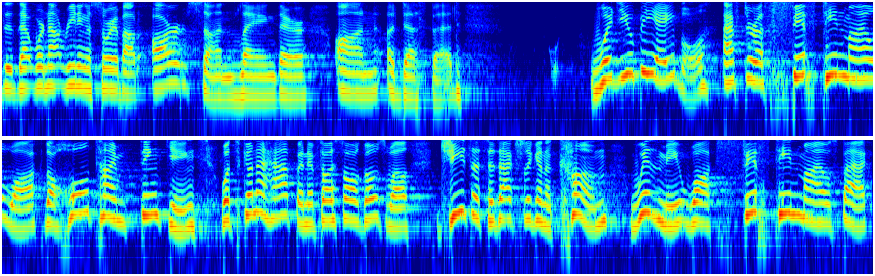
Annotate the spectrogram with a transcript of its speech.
that we're not reading a story about our son laying there on a deathbed. Would you be able, after a 15 mile walk, the whole time thinking what's going to happen if this all goes well? Jesus is actually going to come with me, walk 15 miles back.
